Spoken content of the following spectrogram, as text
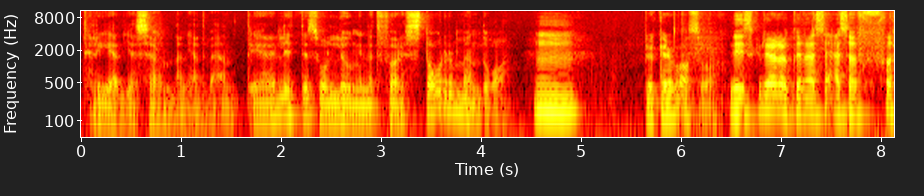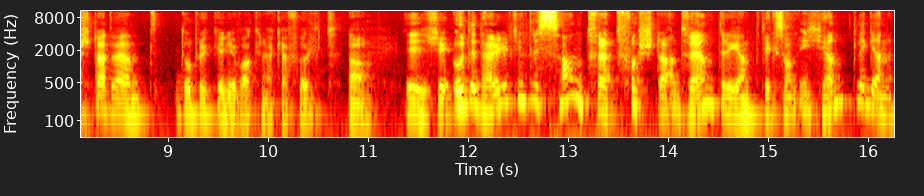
tredje söndagen i advent? Är det lite så lugnet före stormen då? Mm. Brukar det vara så? Det skulle nog kunna säga. Alltså första advent, då brukar det ju vara knacka fullt. Ja. och det där är ju lite intressant för att första advent rent liksom egentligen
